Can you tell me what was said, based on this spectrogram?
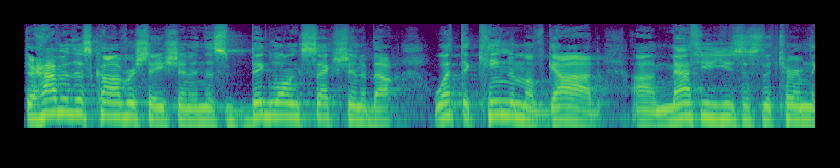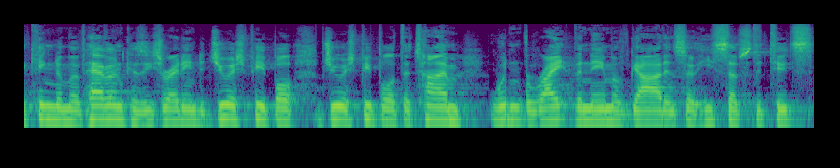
They're having this conversation in this big long section about what the kingdom of God. Um, Matthew uses the term the kingdom of heaven because he's writing to Jewish people. Jewish people at the time wouldn't write the name of God, and so he substitutes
